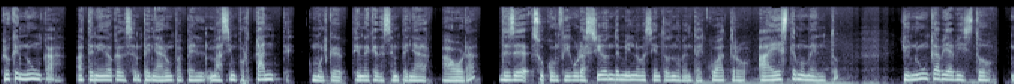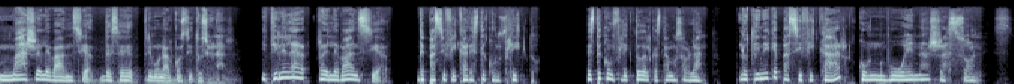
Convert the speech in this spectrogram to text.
Creo que nunca ha tenido que desempeñar un papel más importante como el que tiene que desempeñar ahora. Desde su configuración de 1994 a este momento, yo nunca había visto más relevancia de ese Tribunal Constitucional. y tiene la relevancia de pacificar este conflicto, este conflicto del que estamos hablando. Lo tiene que pacificar con buenas razones,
